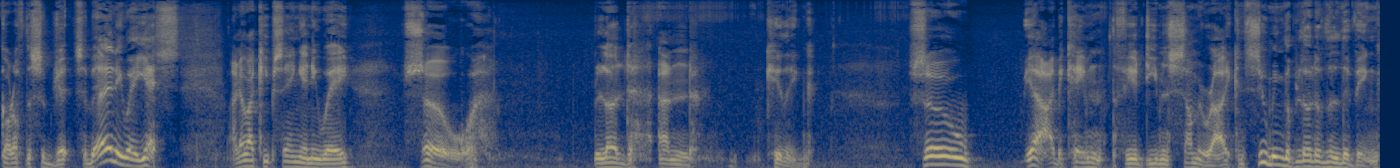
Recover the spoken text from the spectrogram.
got off the subject. But anyway, yes. I know I keep saying anyway. So, blood and killing. So, yeah, I became the feared demon samurai, consuming the blood of the living,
